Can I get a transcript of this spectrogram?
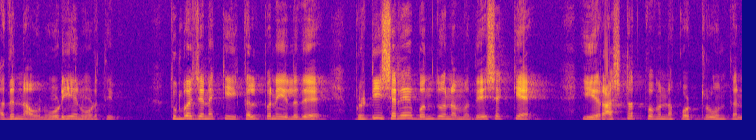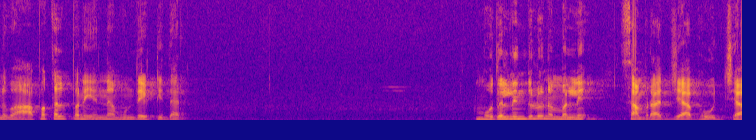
ಅದನ್ನು ನಾವು ನೋಡಿಯೇ ನೋಡ್ತೀವಿ. ತುಂಬ ಜನಕ್ಕೆ ಈ ಕಲ್ಪನೆ ಇಲ್ಲದೆ ಬ್ರಿಟಿಷರೇ ಬಂದು ನಮ್ಮ ದೇಶಕ್ಕೆ ಈ ರಾಷ್ಟ್ರತ್ವವನ್ನು ಕೊಟ್ಟರು ಅಂತನ್ನುವ ಅಪಕಲ್ಪನೆಯನ್ನು ಮುಂದೆ ಇಟ್ಟಿದ್ದಾರೆ. ಮೊದಲಿನಿಂದಲೂ ನಮ್ಮಲ್ಲಿ ಸಾಮ್ರಾಜ್ಯ, ಭೂಜ್ಯ,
